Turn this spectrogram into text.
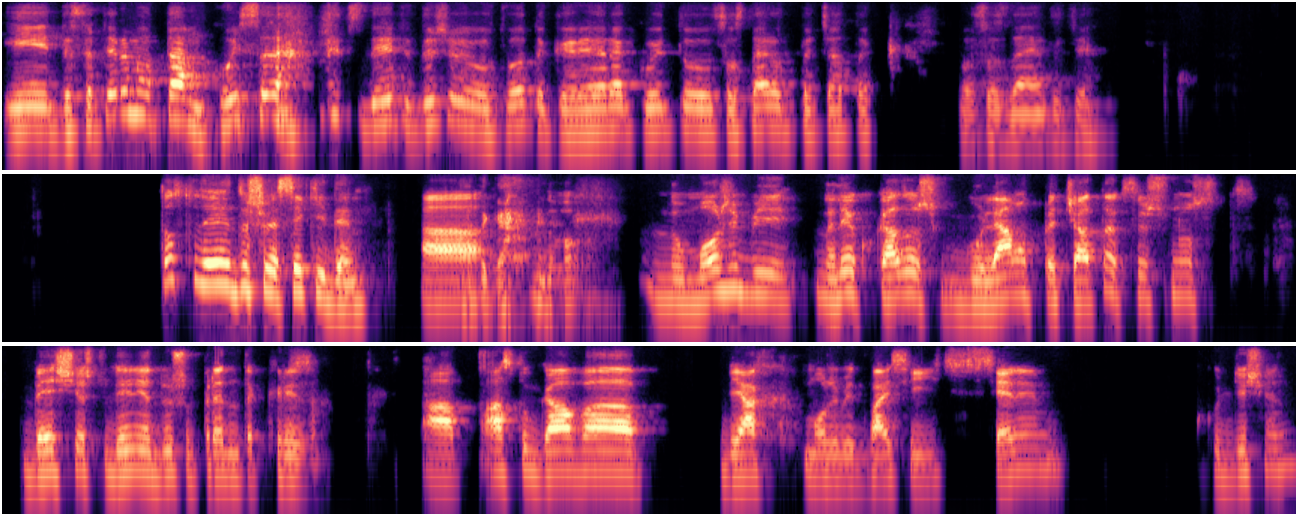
И да стартираме от там. Кои са студените душове в твоята кариера, които са оставили отпечатък в съзнанието ти? То студени душове всеки ден. А, а така. Но, но може би, нали, ако казваш голям отпечатък, всъщност беше студения душ от предната криза. А, аз тогава бях, може би, 27 годишен.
